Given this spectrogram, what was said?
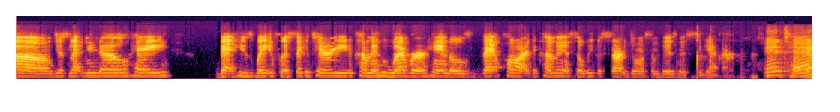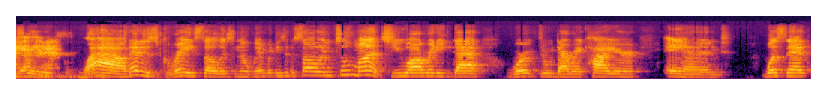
Um, just let me know, hey, that he's waiting for a secretary to come in, whoever handles that part to come in so we could start doing some business together. Fantastic. Yeah. Wow, that is great. So it's November, December. So in two months, you already got work through direct hire. And was that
